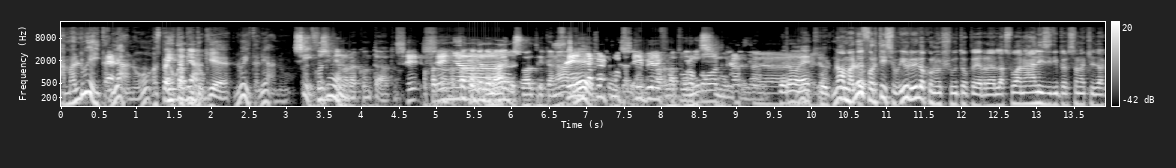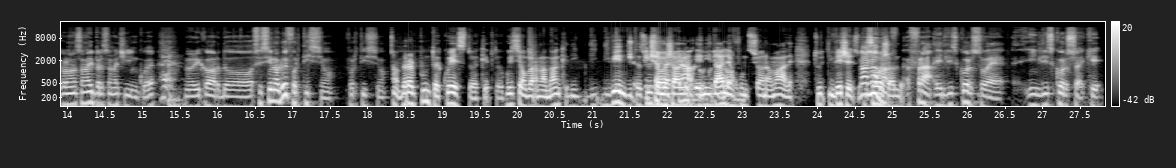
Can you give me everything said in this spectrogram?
Ah, ma lui è italiano? Aspetta, è ho capito italiano. chi è. Lui è italiano. Sì, così mi hanno raccontato. Se- ho, fatto, segna- ho fatto delle live su altri canali. Segna Certo, per possibile futuro benissimo podcast. eh, Però ecco, meglio. No, ma lui è fortissimo. Io lui l'ho conosciuto per la sua analisi di Persona della colonna sonora di Persona 5. Eh, lo ricordo. Sì, sì, no, lui è fortissimo. Fortissimo. No, però il punto è questo, è che qui stiamo parlando anche di, di- di vendita Cioè, sui social mercato, che in Italia no. funziona male. Tu, invece sui No, no, social... ma fra, il discorso è il discorso è che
